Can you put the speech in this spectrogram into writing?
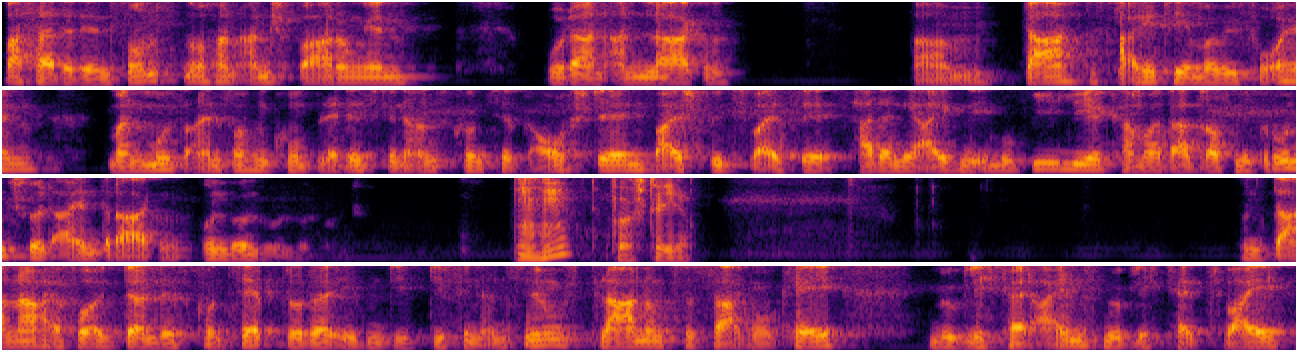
was hat er denn sonst noch an Ansparungen oder an Anlagen. Ähm, da das gleiche Thema wie vorhin. Man muss einfach ein komplettes Finanzkonzept aufstellen. Beispielsweise hat er eine eigene Immobilie, kann man darauf eine Grundschuld eintragen und, und, und, und. Mhm, verstehe. Und danach erfolgt dann das Konzept oder eben die, die Finanzierungsplanung zu sagen, okay, Möglichkeit eins, Möglichkeit zwei,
